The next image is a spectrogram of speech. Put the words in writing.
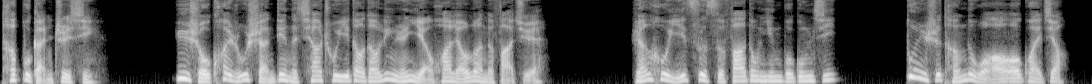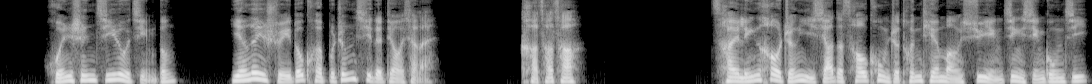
他不敢置信，玉手快如闪电的掐出一道道令人眼花缭乱的法诀。然后一次次发动音波攻击，顿时疼得我嗷嗷怪叫，浑身肌肉紧绷，眼泪水都快不争气的掉下来。咔嚓嚓，彩铃好整以暇的操控着吞天蟒虚影进行攻击。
